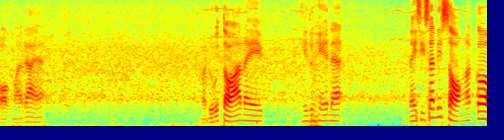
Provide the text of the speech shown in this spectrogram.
ออกมาได้ฮะมาดูต่อในเฮดูเฮดนะในซีซั่นที่2นะก็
